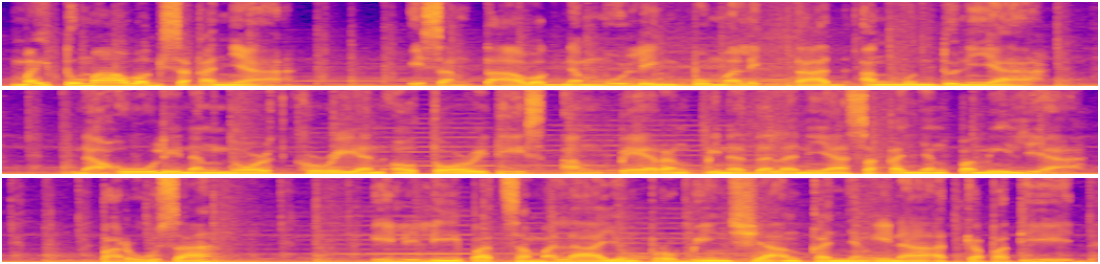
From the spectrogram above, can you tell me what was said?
may tumawag sa kanya. Isang tawag na muling bumaliktad ang mundo niya. Nahuli ng North Korean authorities ang perang pinadala niya sa kanyang pamilya. Parusa? Ililipat sa malayong probinsya ang kanyang ina at kapatid.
